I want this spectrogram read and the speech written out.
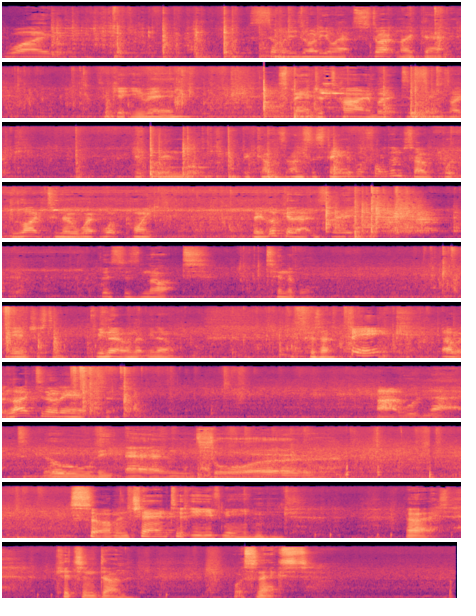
why some of these audio apps start like that to get you in, expand your time, but it just seems like it then becomes unsustainable for them. So I would like to know what, what point they look at that and say, this is not tenable. Be interesting. If you know, let me know. Because I think I would like to know the answer. I would like to know the answer. Some enchanted evening. Alright, kitchen done. What's next?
